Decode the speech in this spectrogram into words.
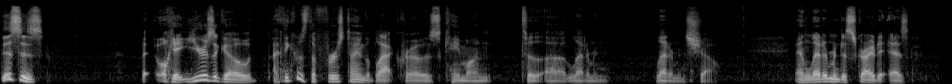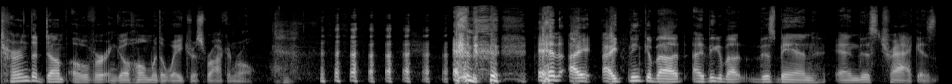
This is okay. Years ago, I think it was the first time the Black Crowes came on to uh, Letterman, Letterman's show, and Letterman described it as "turn the dump over and go home with a waitress, rock and roll." and and I, I think about I think about this band and this track as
